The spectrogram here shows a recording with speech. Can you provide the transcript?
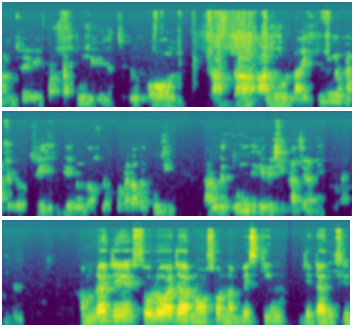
মানুষের এফর্টটা কোন দিকে যাচ্ছে কল রাস্তা আলো লাইট বিভিন্ন থাকে তো সেই দিক দিয়ে মানে দশ লক্ষ টাকা তো পুঁজি তার মধ্যে কোন দিকে বেশি কাজে আনে? আমরা যে ষোলো হাজার নশো নব্বই স্কিম যেটা রিসিভ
